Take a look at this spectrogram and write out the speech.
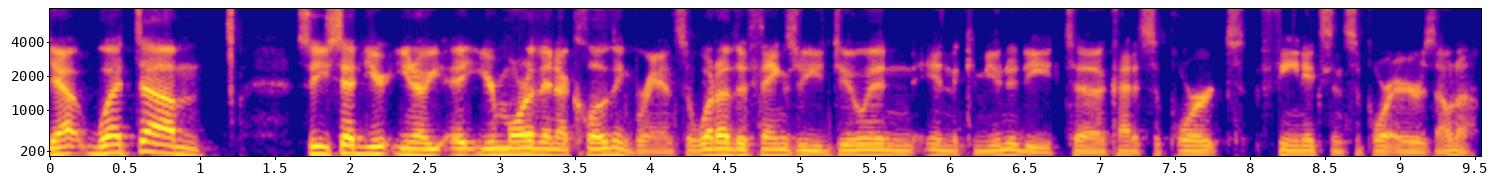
Yeah. What um so you said you're you know you're more than a clothing brand. So what other things are you doing in the community to kind of support Phoenix and support Arizona?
